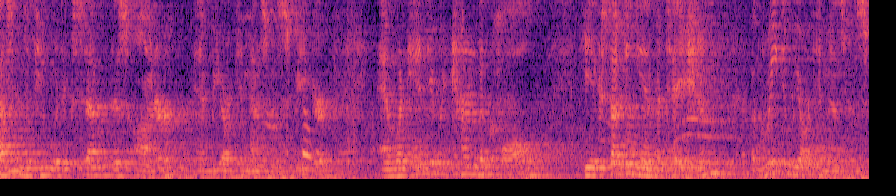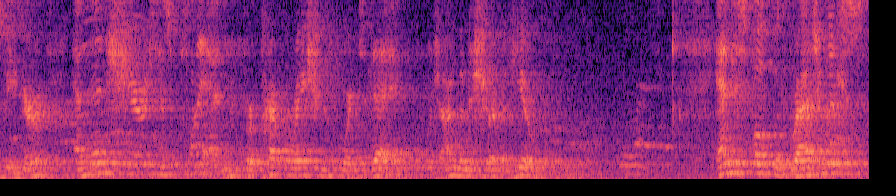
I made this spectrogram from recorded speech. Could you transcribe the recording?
to ask him if he would accept this honor and be our commencement speaker. And when Andy returned the call, he accepted the invitation, agreed to be our commencement speaker, and then shared his plan for preparation for today, which I'm going to share with you. Andy spoke with graduates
